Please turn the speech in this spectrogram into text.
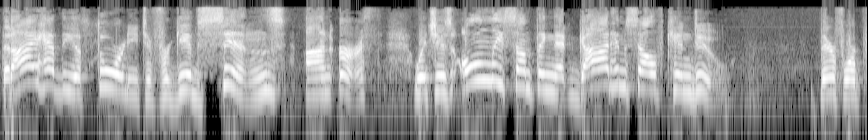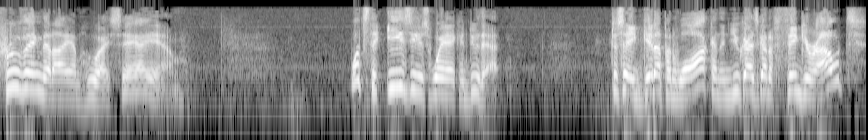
that I have the authority to forgive sins on earth, which is only something that God Himself can do, therefore proving that I am who I say I am. What's the easiest way I can do that? To say, get up and walk, and then you guys got to figure out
